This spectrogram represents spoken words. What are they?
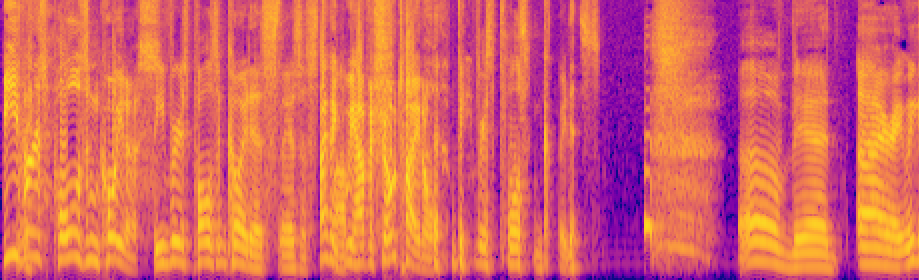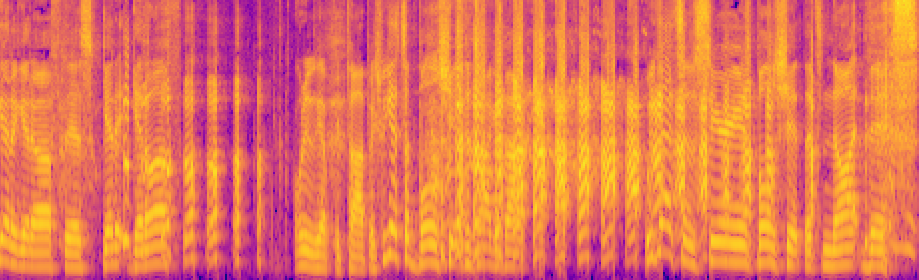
beavers, poles, and coitus. Beavers, poles, and coitus. There's a. I think we have a show title. Beavers, poles, and coitus. oh man! All right, we gotta get off this. Get it. Get off. What do we got for topics? We got some bullshit to talk about. We got some serious bullshit that's not this.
